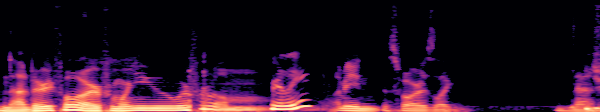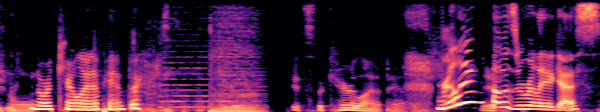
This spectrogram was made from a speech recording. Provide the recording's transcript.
Not very far from where you were from. Really? I mean, as far as like national. North Carolina Panthers. It's the Carolina Panthers. really? Yeah. That was really a guess.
